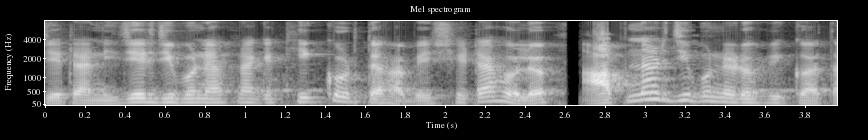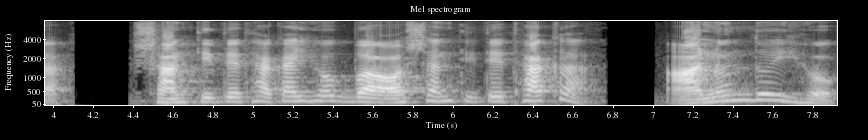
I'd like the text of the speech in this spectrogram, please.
যেটা নিজের জীবনে আপনাকে ঠিক করতে হবে, সেটা হলো আপনার জীবনের অভিজ্ঞতা। শান্তিতে থাকাই হোক বা অশান্তিতে থাকা, আনন্দই হোক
